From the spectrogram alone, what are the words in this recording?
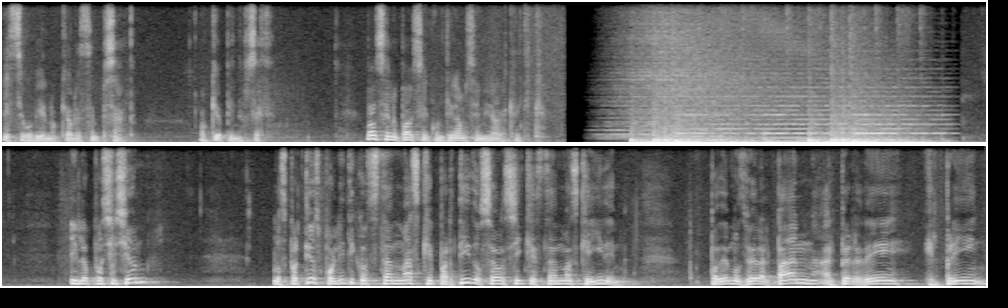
este gobierno que ahora está empezando. ¿O qué opina usted? Vamos a una pausa y continuamos en Mirada Crítica. ¿Y la oposición? Los partidos políticos están más que partidos, ahora sí que están más que idem. Podemos ver al PAN, al PRD, el PRI,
